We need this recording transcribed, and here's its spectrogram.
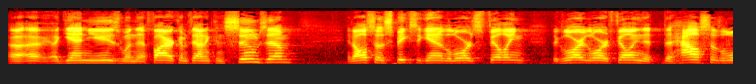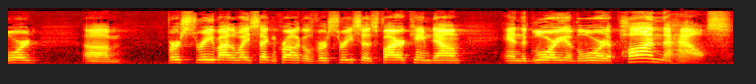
uh, uh, again used when the fire comes down and consumes them. It also speaks again of the Lord's filling, the glory of the Lord filling the, the house of the Lord. Um, verse 3, by the way, Second Chronicles, verse 3 says, Fire came down and the glory of the Lord upon the house.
